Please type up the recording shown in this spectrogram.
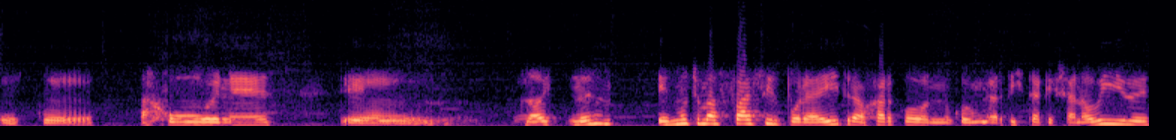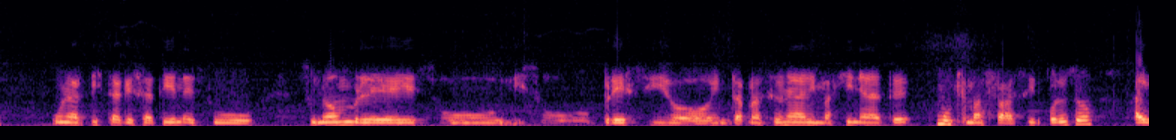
este, más jóvenes, eh, no, es, mucho más fácil por ahí trabajar con, un artista que ya no vive, un artista que ya tiene su, su nombre su, y su precio internacional, imagínate, mucho más fácil. Por eso hay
